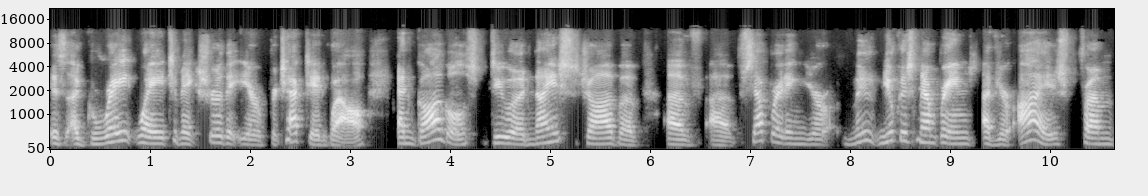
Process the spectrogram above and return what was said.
is a great way to make sure that you're protected well. And goggles do a nice job of, of, of separating your mucous membranes of your eyes from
